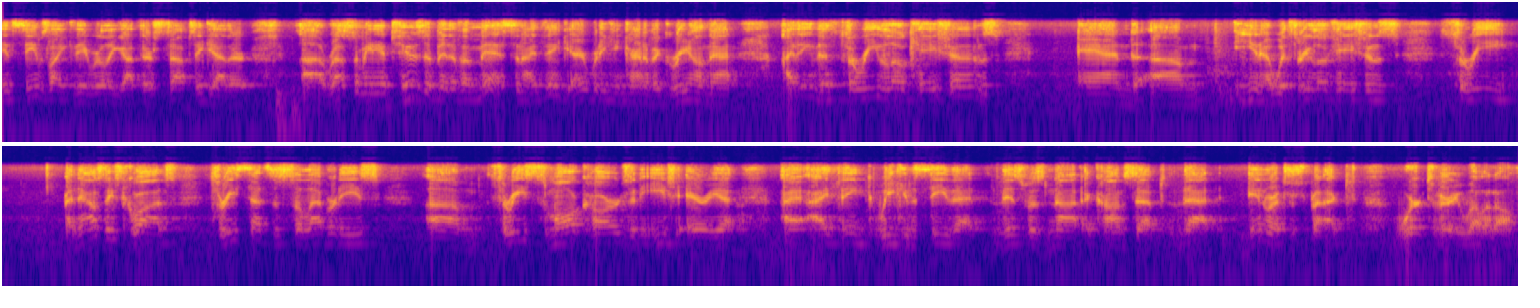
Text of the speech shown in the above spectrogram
it seems like they really got their stuff together. Uh, WrestleMania two is a bit of a miss, and I think everybody can kind of agree on that. I think the three locations and um, you know, with three locations, three announcing squads, three sets of celebrities um, three small cards in each area, I, I think we can see that this was not a concept that, in retrospect, worked very well at all.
